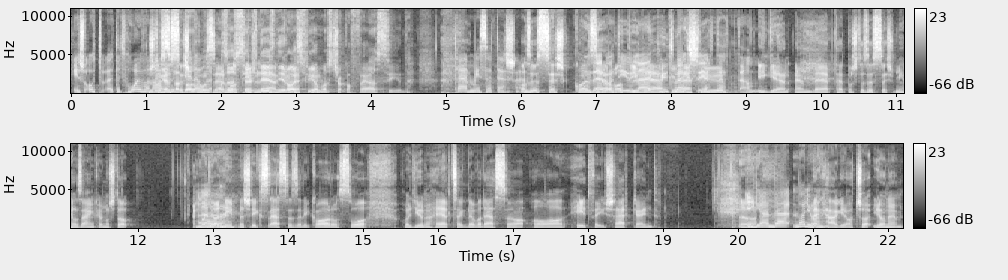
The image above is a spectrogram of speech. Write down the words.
És ott, tehát hol van az, hogy például... Az összes Disney rajzfilm az csak a felszín. Természetesen. Az összes konzervatív, konzervatív megsértettem. Igen, ember, tehát most az összes mi hazánk, most a a magyar népmeség százszerzelék arról szól, hogy jön a herceg, levadásza a hétfejű sárkányt, igen, de nagyon... Meghágja a csa... Ja nem.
